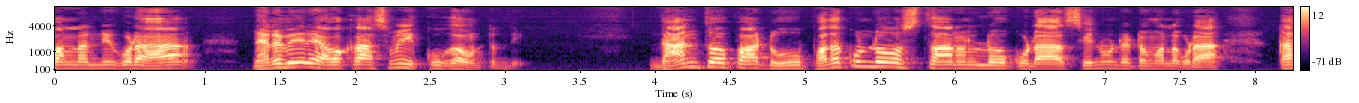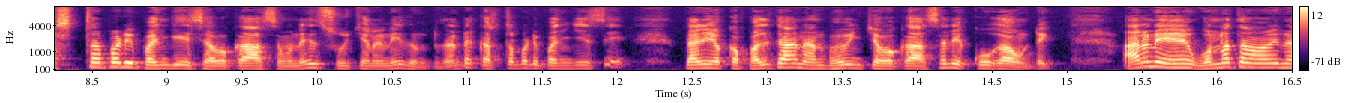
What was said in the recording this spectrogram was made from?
పనులన్నీ కూడా నెరవేరే అవకాశమే ఎక్కువగా ఉంటుంది. దాంతోపాటు పదకొండవ స్థానంలో కూడా శని ఉండటం వల్ల కూడా కష్టపడి పనిచేసే అవకాశం అనేది సూచన అనేది ఉంటుంది. అంటే కష్టపడి పనిచేసి దాని యొక్క ఫలితాన్ని అనుభవించే అవకాశాలు ఎక్కువగా ఉంటాయి. అలానే ఉన్నతమైన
